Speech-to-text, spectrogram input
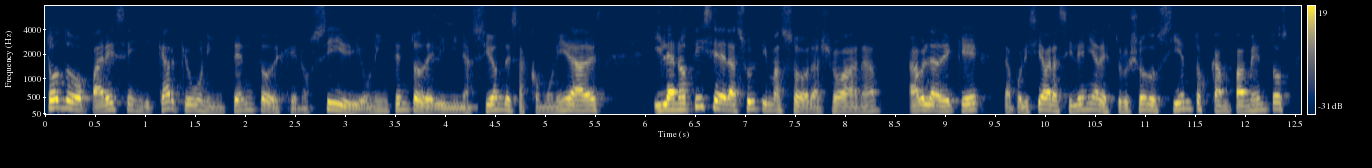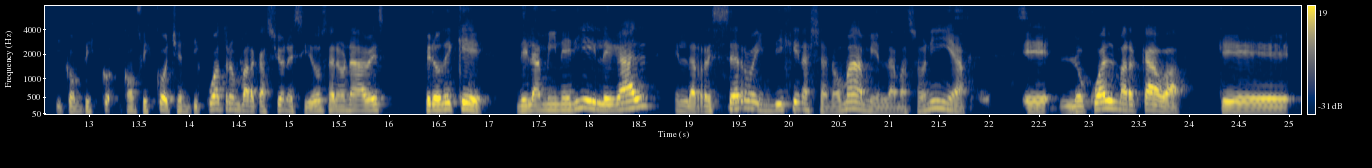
todo parece indicar que hubo un intento de genocidio, un intento de eliminación de esas comunidades. Y la noticia de las últimas horas, Joana, habla de que la policía brasileña destruyó 200 campamentos y confiscó, 84 embarcaciones y dos aeronaves, pero ¿de qué? De la minería ilegal en la reserva indígena Yanomami, en la Amazonía, eh, lo cual marcaba que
